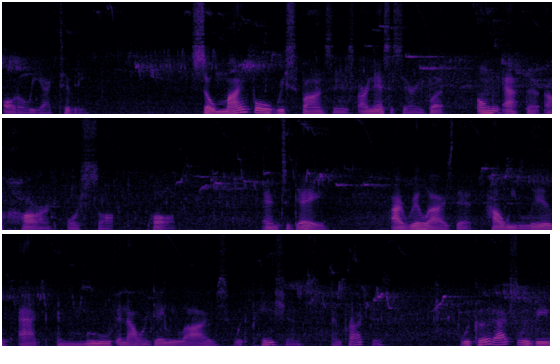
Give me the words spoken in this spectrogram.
auto reactivity. So mindful responses are necessary, but only after a hard or soft pause. And today, I realized that how we live, act, and move in our daily lives with patience and practice, we could actually be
